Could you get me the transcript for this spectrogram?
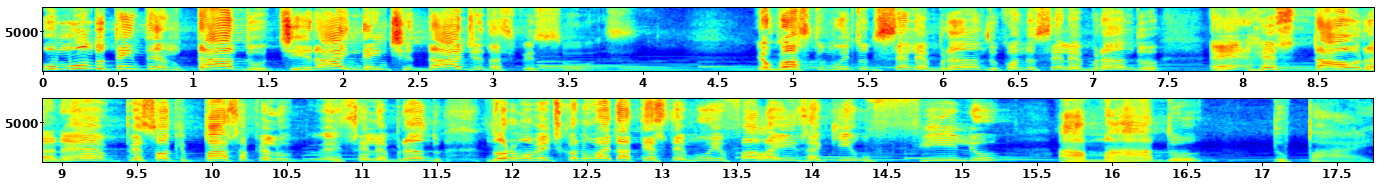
O mundo tem tentado tirar a identidade das pessoas. Eu gosto muito de celebrando, quando o celebrando é, restaura, né? O pessoal que passa pelo é, celebrando, normalmente quando vai dar testemunho, fala: Eis aqui um filho amado do Pai.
